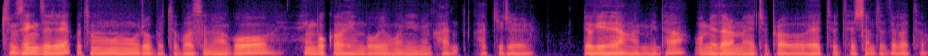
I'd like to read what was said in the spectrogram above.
중생들의 고통으로부터 벗어나고 행복과 행복의 원인은 가, 같기를 여기 해양합니다. 오미다르마 에 투 프라브 에투 대샴 드드가토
